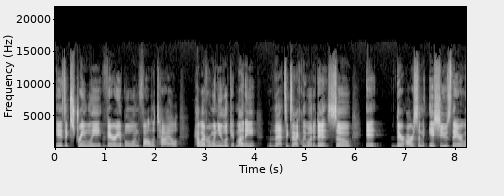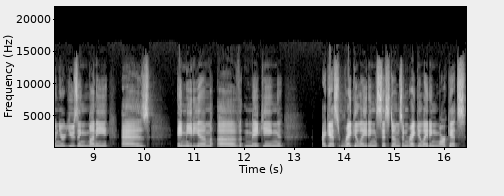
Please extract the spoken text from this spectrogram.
is extremely variable and volatile. However when you look at money that's exactly what it is. So it there are some issues there when you're using money as a medium of making I guess, regulating systems and regulating markets,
